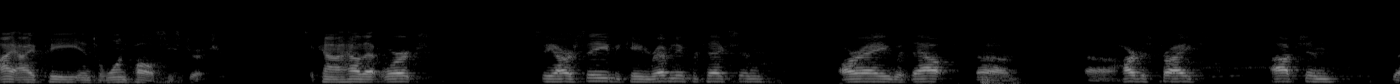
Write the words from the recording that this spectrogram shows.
IIP into one policy structure. So kind of how that works. CRC became revenue protection. RA without uh, uh, harvest price option. The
